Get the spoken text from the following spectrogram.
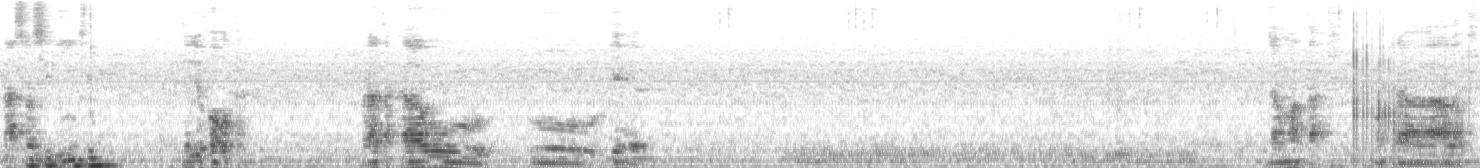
Na ação seguinte, ele volta para atacar o, o guerreiro. Dá um ataque contra a Alak.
